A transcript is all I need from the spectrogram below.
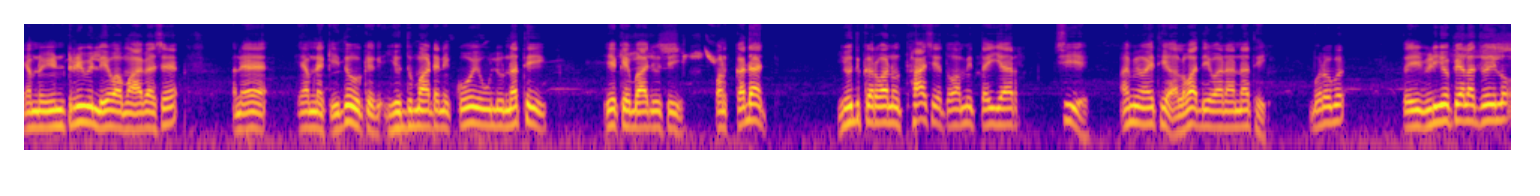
એમનું ઇન્ટરવ્યૂ લેવામાં આવ્યા છે. અને એમને કીધું કે યુદ્ધ માટેની કોઈ ઓલું નથી એકે બાજુથી પણ કદાચ યુદ્ધ કરવાનું થશે તો અમે તૈયાર છીએ અમે અહીંથી હલવા દેવાના નથી બરોબર તો એ વિડીયો પહેલાં જોઈ લો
